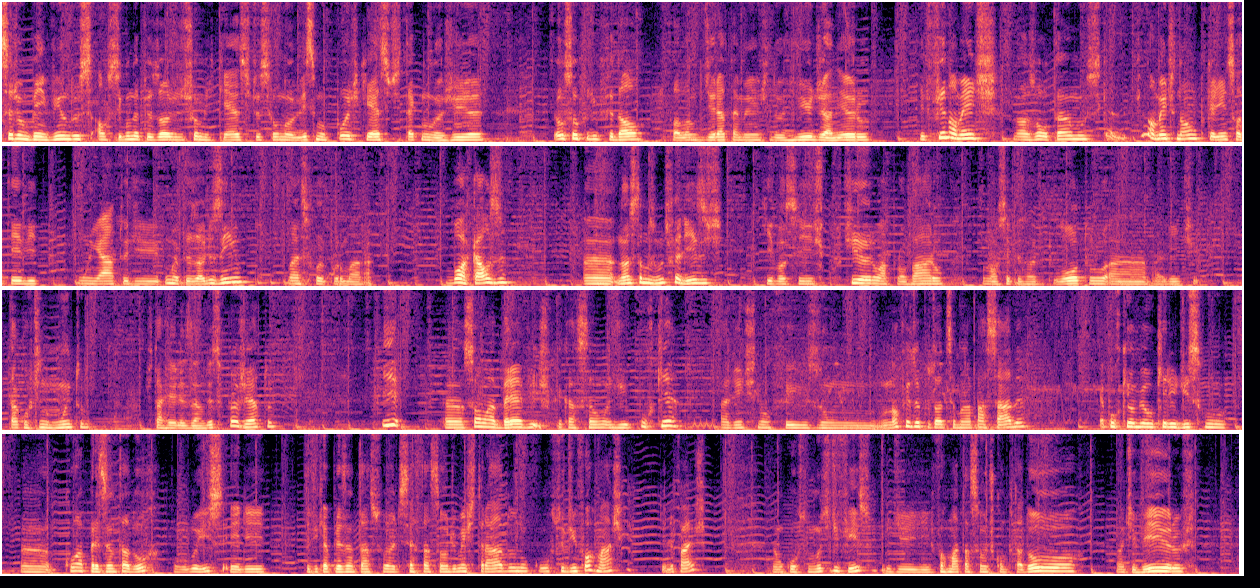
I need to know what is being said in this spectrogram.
Sejam bem-vindos ao segundo episódio do Show Me Cast, o seu novíssimo podcast de tecnologia. Eu sou o Felipe Fidal, falando diretamente do Rio de Janeiro. E finalmente nós voltamos. Finalmente não, porque a gente só teve um hiato de um episódiozinho, mas foi por uma boa causa. Uh, nós estamos muito felizes que vocês curtiram, aprovaram o nosso episódio piloto. Uh, a gente está curtindo muito estar realizando esse projeto. E uh, só uma breve explicação de por que a gente não fez um. não fez o episódio semana passada. É porque o meu queridíssimo uh, co-apresentador, o Luiz, ele teve que apresentar sua dissertação de mestrado no curso de informática que ele faz. É um curso muito difícil de formatação de computador, antivírus.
